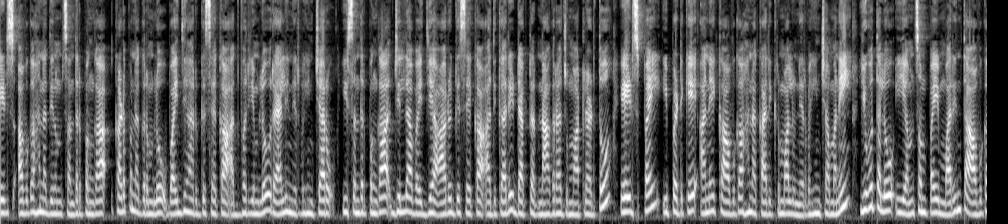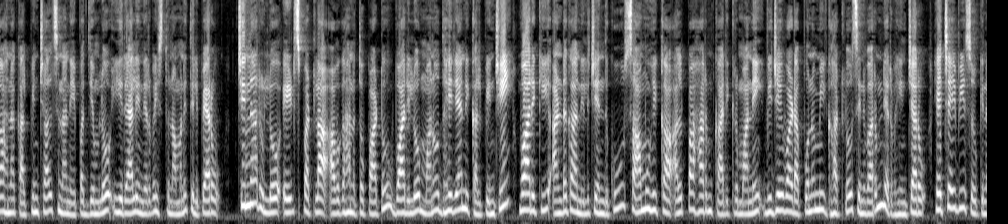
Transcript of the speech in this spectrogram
ఎయిడ్స్ అవగాహన దినం సందర్భంగా కడప నగరంలో వైద్య ఆరోగ్య శాఖ ఆధ్వర్యంలో ర్యాలీ నిర్వహించారు. ఈ సందర్భంగా జిల్లా వైద్య ఆరోగ్య శాఖ అధికారి డాక్టర్ నాగరాజు మాట్లాడుతూ ఎయిడ్స్ పై ఇప్పటికే అనేక అవగాహన కార్యక్రమాలు నిర్వహించామని యువతలో ఈ అంశంపై మరింత అవగాహన కల్పించాల్సిన నేపథ్యంలో ఈ ర్యాలీ నిర్వహిస్తున్నామని తెలిపారు. చిన్నారుల్లో ఎయిడ్స్ పట్ల అవగాహనతో పాటు వారిలో మనోధైర్యాన్ని కల్పించి వారికి అండగా నిలిచేందుకు సామూహిక అల్పాహారం కార్యక్రమాన్ని విజయవాడ పునమి ఘాట్లో శనివారం నిర్వహించారు. హెచ్ఐవి సోకిన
